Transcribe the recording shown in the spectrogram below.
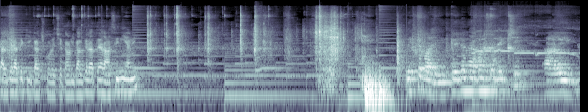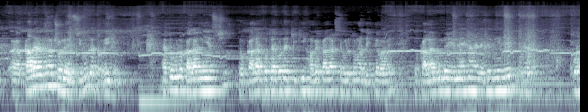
কালকে রাতে কী কাজ করেছে, কারণ কালকে রাতে আর আসিনি আমি। দেখতে পারিনি তো এই জন্য এখন দেখছি, আর ওই কালার নিয়েও চলে এসেছি, বুঝলে তো? এই যে। এতগুলো কালার নিয়ে এসেছি। তো কালার কোথায় কোথায় কী কী হবে কালার সেগুলো তোমরা দেখতে পাবে। তো কালারগুলো এনে এখানে রেখে দিয়ে যাই ওরা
